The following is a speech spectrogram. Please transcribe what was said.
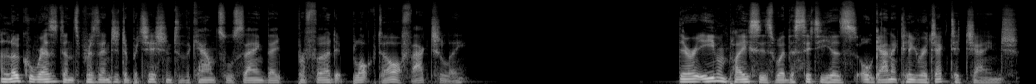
And local residents presented a petition to the council saying they preferred it blocked off, actually. There are even places where the city has organically rejected change,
